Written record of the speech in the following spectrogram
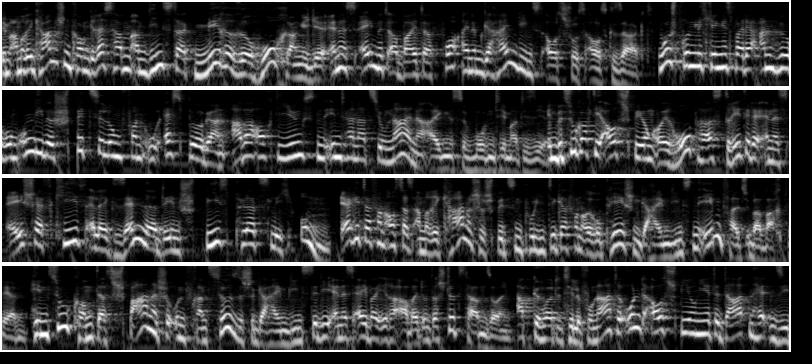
Im amerikanischen Kongress haben am Dienstag mehrere hochrangige NSA-Mitarbeiter vor einem Geheimdienstausschuss ausgesagt. Ursprünglich ging es bei der Anhörung um die Bespitzelung von US-Bürgern, aber auch die jüngsten internationalen Ereignisse wurden thematisiert. In Bezug auf die Ausspähung Europas drehte der NSA-Chef Keith Alexander den Spieß plötzlich um. Er geht davon aus, dass amerikanische Spitzenpolitiker von europäischen Geheimdiensten ebenfalls überwacht werden. Hinzu kommt, dass spanische und französische Geheimdienste die NSA bei ihrer Arbeit unterstützt haben sollen. Abgehörte Telefonate und ausspionierte Daten hätten sie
